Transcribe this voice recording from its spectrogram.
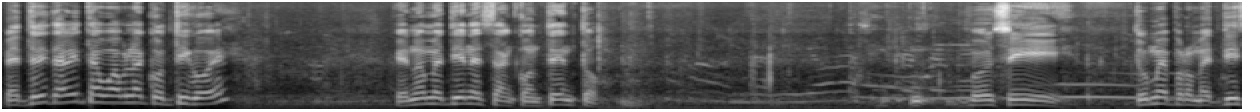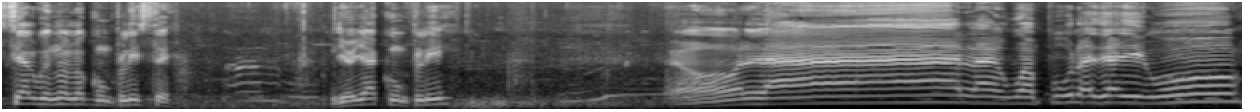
Petrita, ahorita voy a hablar contigo, ¿eh? Que no me tienes tan contento. Pues sí, tú me prometiste algo y no lo cumpliste. Yo ya cumplí. Hola, la guapura ya llegó.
